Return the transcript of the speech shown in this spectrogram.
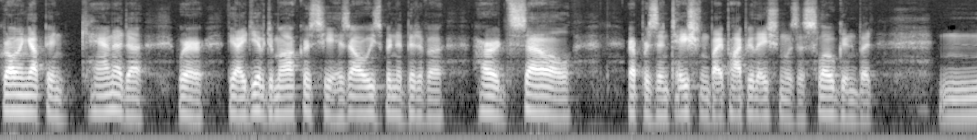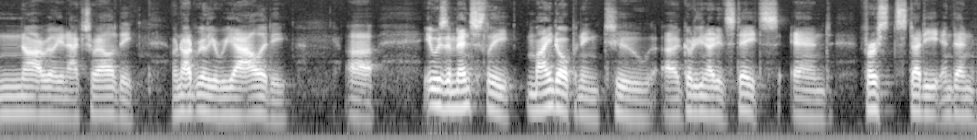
Growing up in Canada, where the idea of democracy has always been a bit of a hard sell, representation by population was a slogan, but not really an actuality, or not really a reality. Uh, it was immensely mind opening to uh, go to the United States and first study and then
